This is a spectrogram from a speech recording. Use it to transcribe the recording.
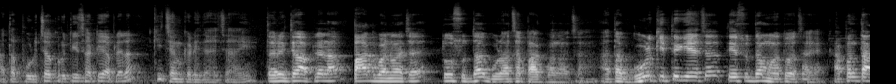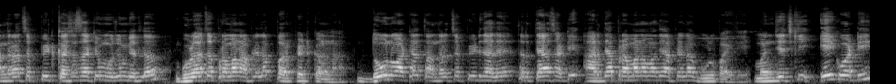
आता पुढच्या कृतीसाठी आपल्याला किचनकडे जायचं आहे. तर इथे आपल्याला पाक बनवायचा आहे. तो सुद्धा गुळाचा पाक बनवायचा. आता गुळ किती घ्यायचं ते सुद्धा महत्वाचं आहे. आपण तांदळाचं पीठ कशासाठी मोजून घेतलं? गुळाचं प्रमाण आपल्याला परफेक्ट कळणार. दोन वाट्या तांदळाचं पीठ झाले तर त्यासाठी अर्ध्या प्रमाणामध्ये आपल्याला गुळ पाहिजे. म्हणजेच की एक वाटी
